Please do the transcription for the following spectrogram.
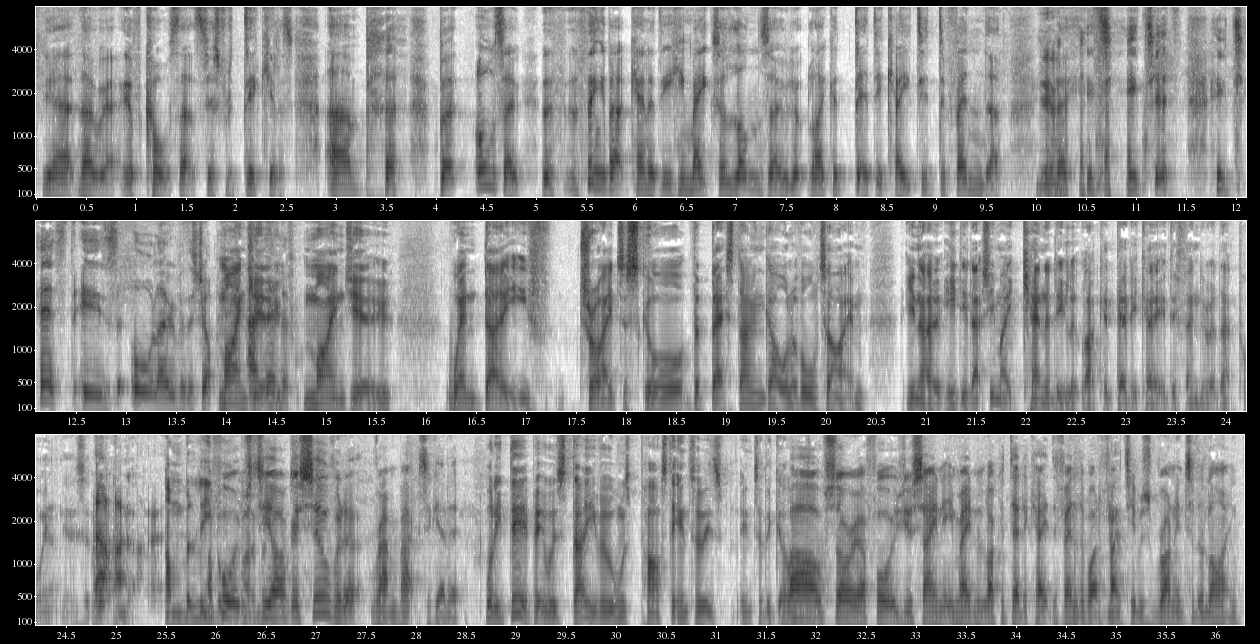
Yeah, no, of course, that's just ridiculous. Um, but also, the, the thing about Kenedy, he makes Alonso look like a dedicated defender. You know, he just he just is all over the shop. Mind And you, of- mind you, when Dave tried to score the best own goal of all time, you know, he did actually make Kenedy look like a dedicated defender at that point. It was uh, an I unbelievable thought it was. Thiago Silva that ran back to get it. Well, he did, but it was Dave who almost passed it into his into the goal. Oh, sorry. I thought you were saying that he made him look like a dedicated defender by the fact he was running to the line.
